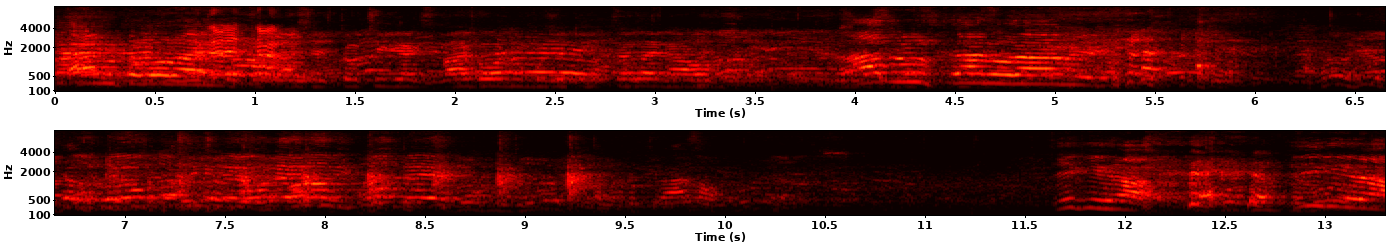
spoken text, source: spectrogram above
Daj mu to volaj. Môžeš točiť jak z vagónu, môže to celé na obu. Na druhú stranu dáme. Tigira, Tigira.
